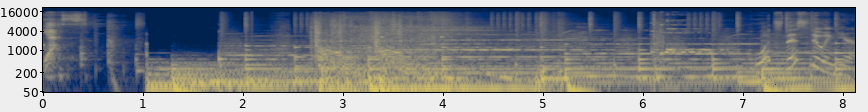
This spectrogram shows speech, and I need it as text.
Yes. What's this doing here?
